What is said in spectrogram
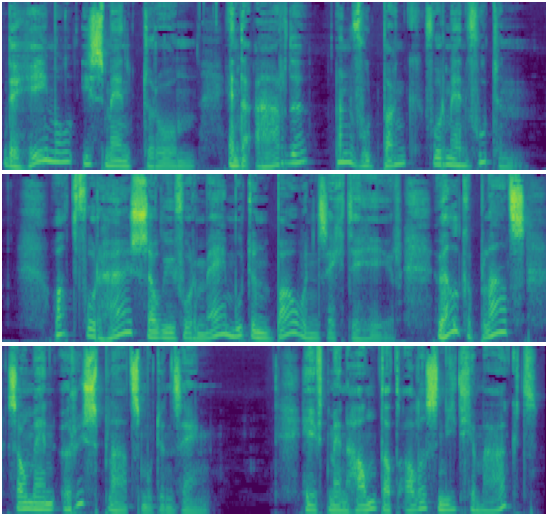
De hemel is mijn troon en de aarde een voetbank voor mijn voeten. Wat voor huis zou u voor mij moeten bouwen, zegt de Heer? Welke plaats zou mijn rustplaats moeten zijn? Heeft mijn hand dat alles niet gemaakt?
